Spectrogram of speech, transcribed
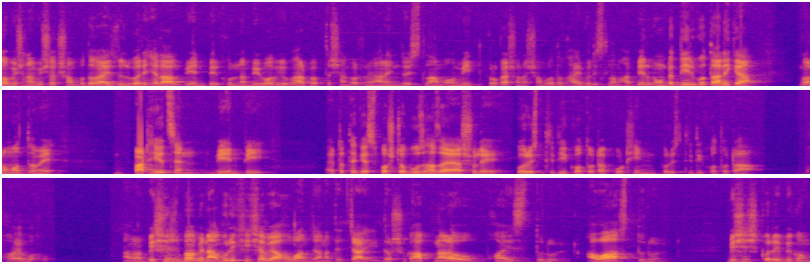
গবেষণা বিষয়ক সম্পাদক আইজুল বাড়ি হেলাল, বিএনপির খুলনা বিভাগীয় ভারপ্রাপ্ত সাংগঠনিক আনন্দ ইসলাম, অমিত প্রকাশনা সম্পাদক হাইবুল ইসলাম হাবিব, এরকম একটা দীর্ঘ তালিকা গণমাধ্যমে পাঠিয়েছেন বিএনপি। এটা থেকে স্পষ্ট বোঝা যায় আসলে পরিস্থিতি কতটা কঠিন, পরিস্থিতি কতটা ভয়াবহ। আমরা বিশেষভাবে নাগরিক হিসাবে আহ্বান জানাতে চাই। দর্শক, আপনারাও ভয়েস তুলুন, আওয়াজ তুলুন। বিশেষ করে বেগম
